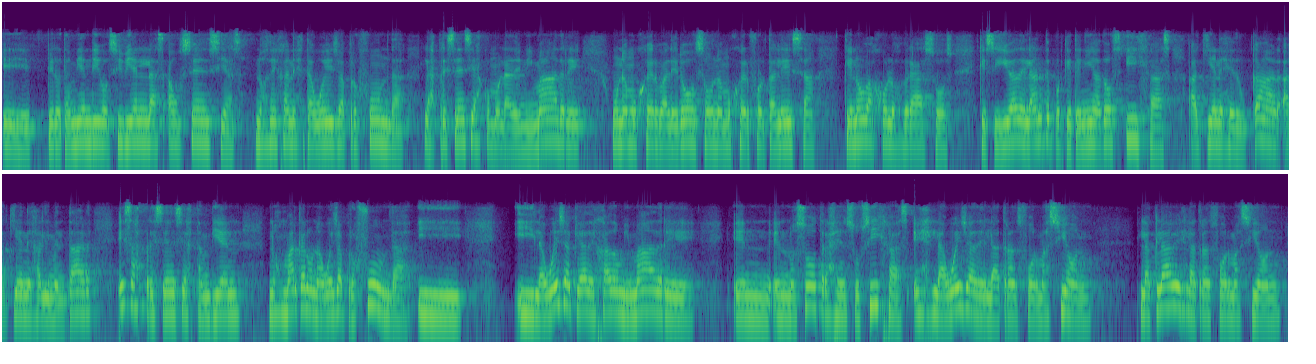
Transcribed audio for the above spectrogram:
eh, pero también digo, si bien las ausencias nos dejan esta huella profunda, las presencias como la de mi madre, una mujer valerosa, una mujer fortaleza, que no bajó los brazos, que siguió adelante porque tenía dos hijas a quienes educar, a quienes alimentar, esas presencias también nos marcan una huella profunda. Y, la huella que ha dejado mi madre en, en nosotras, en sus hijas, es la huella de la transformación la clave es la transformación,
